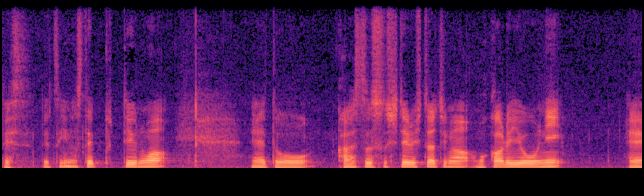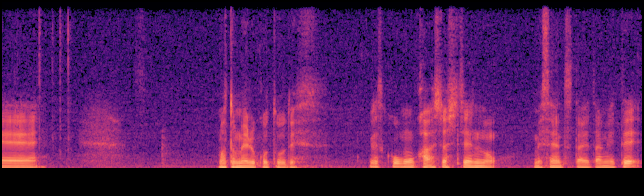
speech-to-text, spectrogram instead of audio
です。で次のステップっていうのは、えーと、開発してる人たちが分かるように、えー、まとめることです。でそこも会社視点の目線伝えてあげて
